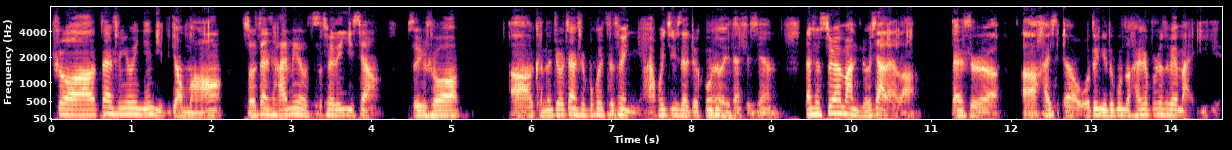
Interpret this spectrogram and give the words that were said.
说暂时因为年底比较忙，所以暂时还没有辞退的意向。所以说，啊，可能就暂时不会辞退你，还会继续在这工作一段时间。但是虽然把你留下来了，但是啊，还呃，我对你的工作还是不是特别满意。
